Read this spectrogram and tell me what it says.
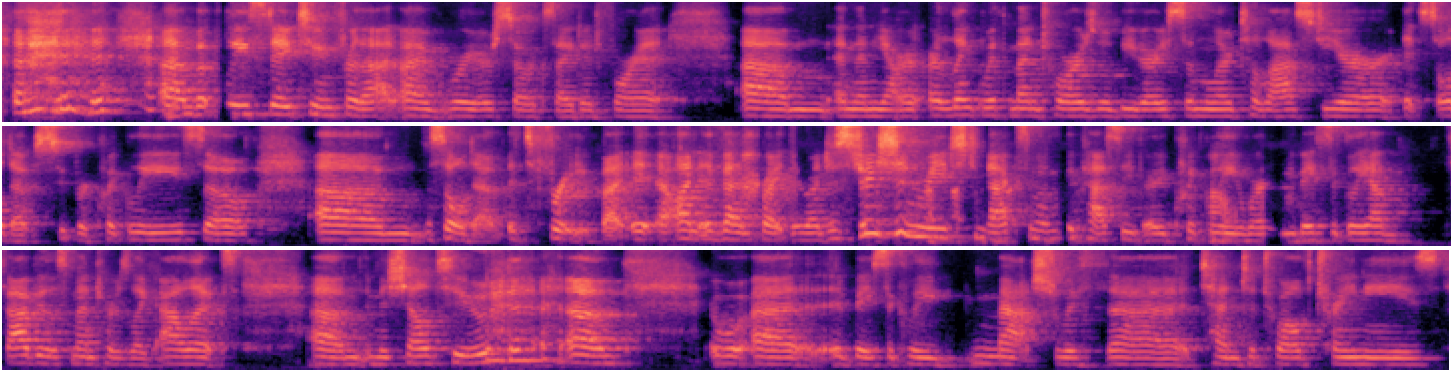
um, but please stay tuned for that. I, we're so excited for it. Um, and then, yeah, our, our, link with mentors will be very similar to last year. It sold out super quickly. So, um, sold out, it's free, but it, on Eventbrite, the registration reached maximum capacity very quickly, wow. where we basically have fabulous mentors like Alex, um, Michelle, too. Um, uh, it basically matched with uh, 10 to 12 trainees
